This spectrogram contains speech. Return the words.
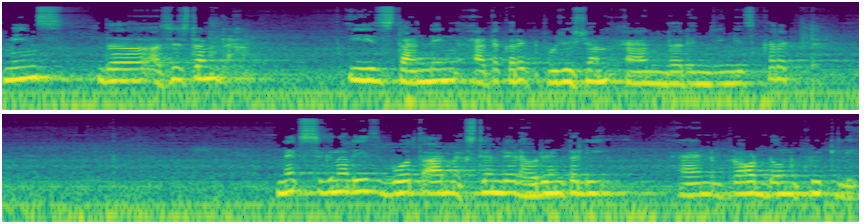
means the assistant is standing at a correct position and the ranging is correct. Next signal is both arm extended horizontally and brought down quickly.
